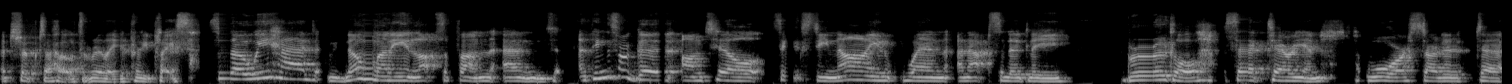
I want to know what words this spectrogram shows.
a trip to Howth, a really pretty place. So we had no money and lots of fun, and and things were good until '69 when an absolutely brutal sectarian war started, uh,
